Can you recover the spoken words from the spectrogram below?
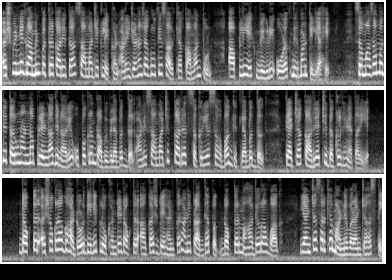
अश्विनने ग्रामीण पत्रकारिता सामाजिक लेखन आणि जनजागृती सारख्या कामांतून आपली एक वेगळी ओळख निर्माण केली आहे. समाजामध्ये तरुणांना प्रेरणा देणारे उपक्रम राबविल्याबद्दल आणि सामाजिक कार्यात सक्रिय सहभाग घेतल्याबद्दल त्याच्या कार्याची दखल घेण्यात आली आहे. डॉक्टर अशोकराव घाटोड दिलीप लोखंडे डॉक्टर आकाश डेहणकर आणि प्राध्यापक डॉक्टर महादेवराव वाघ यांच्यासारख्या मान्यवरांच्या हस्ते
